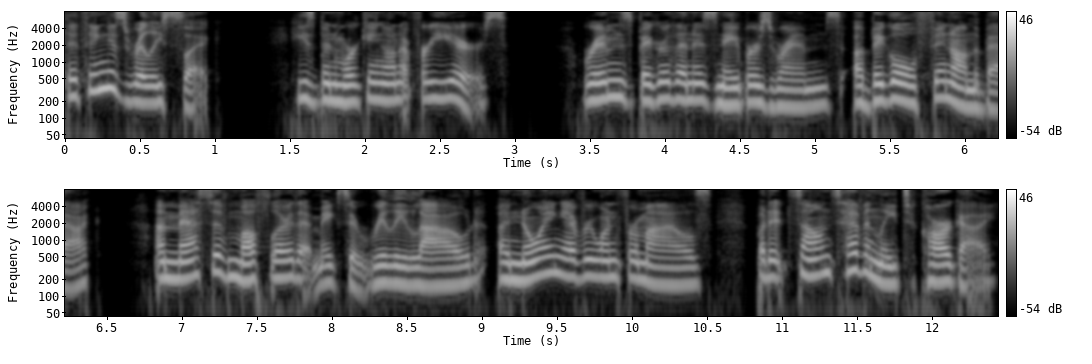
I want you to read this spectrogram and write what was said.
The thing is really slick. He's been working on it for years. Rims bigger than his neighbor's rims, a big old fin on the back, a massive muffler that makes it really loud, annoying everyone for miles, but it sounds heavenly to Car Guy.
